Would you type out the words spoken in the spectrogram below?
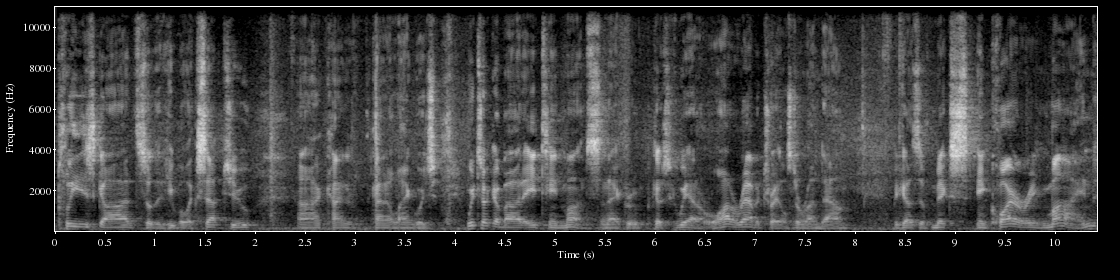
please God so that He will accept you, uh, kind of kind of language. We took about 18 months in that group because we had a lot of rabbit trails to run down because of Mick's inquiring mind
